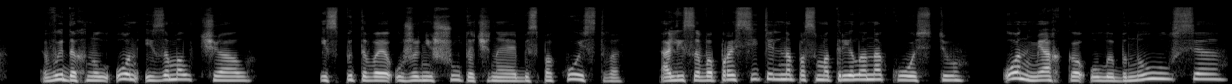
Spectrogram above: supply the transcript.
— выдохнул он и замолчал. Испытывая уже нешуточное беспокойство, Алиса вопросительно посмотрела на Костю. Он мягко улыбнулся,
